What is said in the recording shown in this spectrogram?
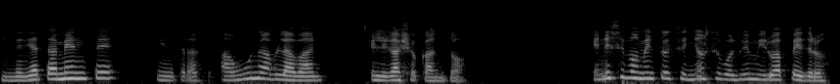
Inmediatamente, mientras aún hablaban, el gallo cantó. En ese momento el Señor se volvió y miró a Pedro.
